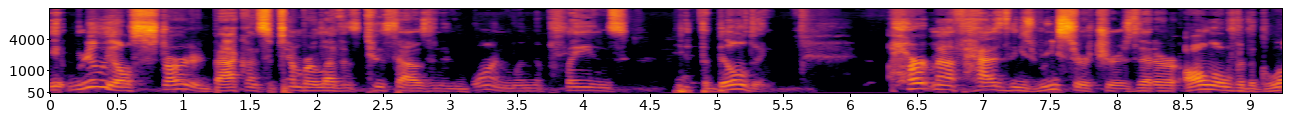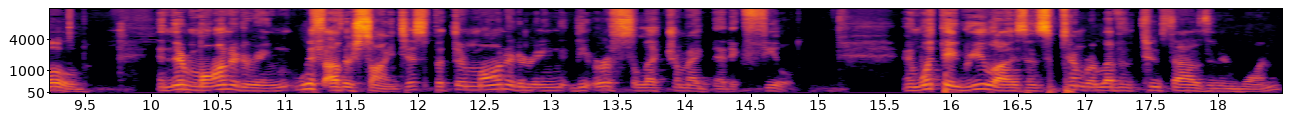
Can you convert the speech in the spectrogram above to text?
it really all started back on September 11th, 2001, when the planes hit the building. HeartMath has these researchers that are all over the globe, and they're monitoring with other scientists, but they're monitoring the Earth's electromagnetic field. And what they realized on September 11th, 2001,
